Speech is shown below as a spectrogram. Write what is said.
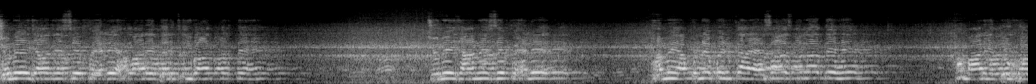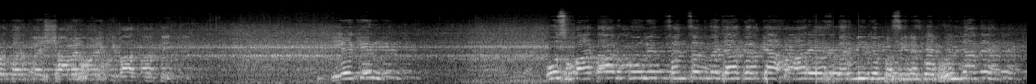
चुने जाने से पहले हमारे दर्द की बात करते हैं। चुने जाने से पहले हमें अपने अपनेपन का एहसास दिलाते हैं। हमारे दुख और दर्द में शामिल होने की बात करते हैं। लेकिन उस वातानुकूलित संसद में जाकर क्या हमारे इस गर्मी के पसीने को भूल जाते हैं?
